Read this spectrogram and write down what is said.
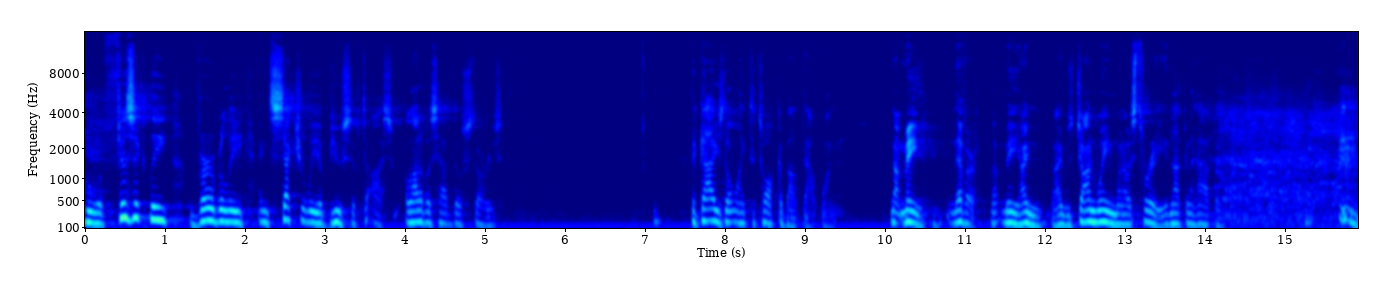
who were physically, verbally, and sexually abusive to us? A lot of us have those stories. The guys don't like to talk about that one. Not me, never. Not me. I'm, I was John Wayne when I was three. It's not going to happen.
